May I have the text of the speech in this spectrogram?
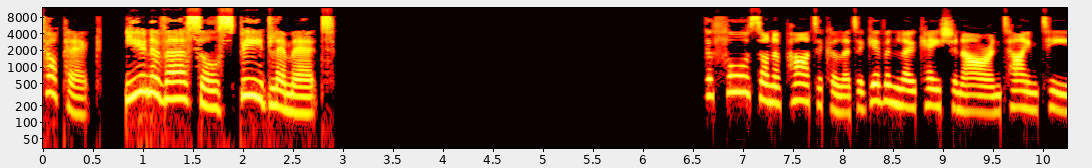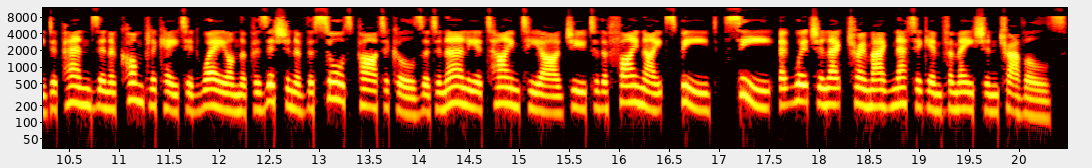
Topic: Universal speed limit. The force on a particle at a given location r and time t depends in a complicated way on the position of the source particles at an earlier time tr due to the finite speed, c, at which electromagnetic information travels.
